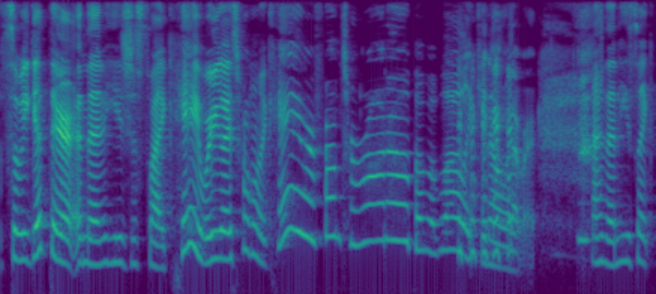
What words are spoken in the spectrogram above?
so we get there and then he's just like, "Hey, where you guys from?" We're like, "Hey, we're from Toronto, blah blah blah." Like, you know, whatever. and then he's like,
